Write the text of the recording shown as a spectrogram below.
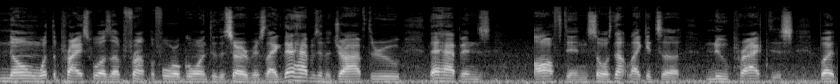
known what the price was up front before going through the service. Like that happens in the drive through. That happens often. So it's not like it's a new practice. But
